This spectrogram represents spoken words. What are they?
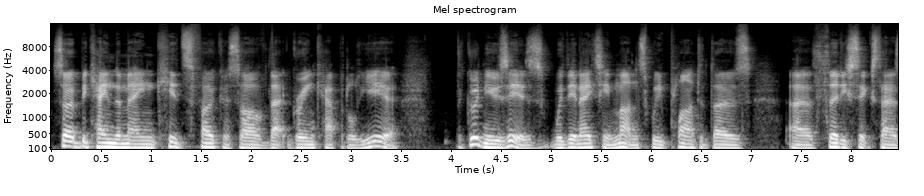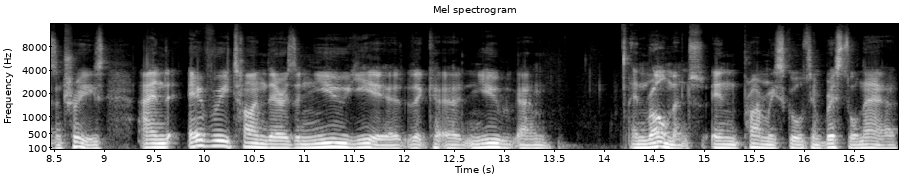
So it became the main kids' focus of that Green Capital year. The good news is, within 18 months, we planted those uh, 36,000 trees. And every time there is a new year, that uh, new um, enrollment in primary schools in Bristol now,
